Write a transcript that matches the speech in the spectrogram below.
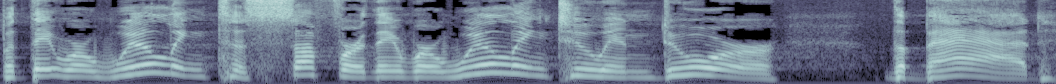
But they were willing to suffer, they were willing to endure the bad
